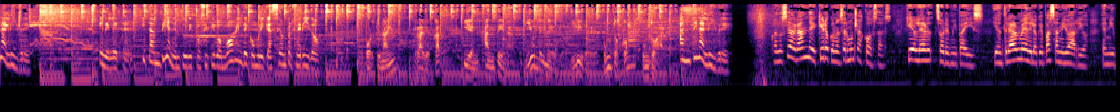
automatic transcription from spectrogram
Antena Libre. En el éter y también en tu dispositivo móvil de comunicación preferido. Por TuneIn, Radio Cat y en antena-del-medio libre.com.ar. Antena Libre. Cuando sea grande quiero conocer muchas cosas. Quiero leer sobre mi país y enterarme de lo que pasa en mi barrio, en mi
